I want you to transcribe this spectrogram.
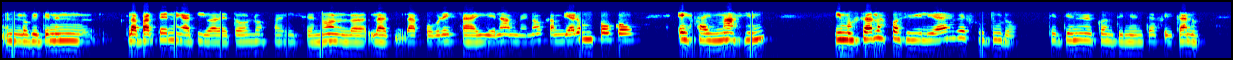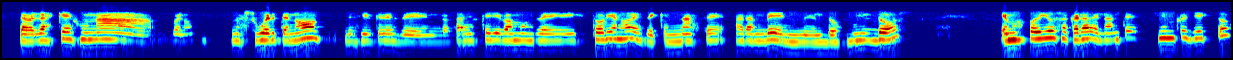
en lo que tienen la parte negativa de todos los países, ¿no? La, la, la pobreza y el hambre, ¿no? Cambiar un poco esa imagen y mostrar las posibilidades de futuro que tiene el continente africano. La verdad es que es una, bueno, una suerte, ¿no? Decir que desde los años que llevamos de historia, ¿no? Desde que nace Arambe en el 2002, hemos podido sacar adelante 100 proyectos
